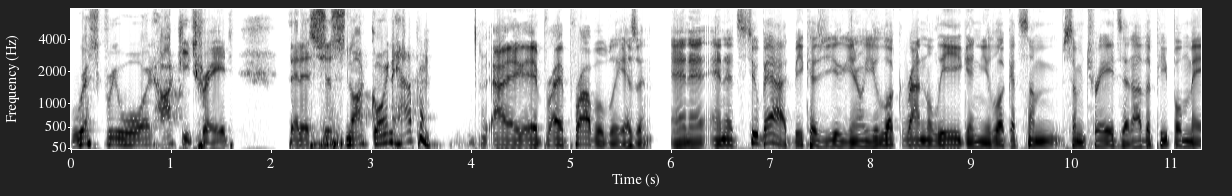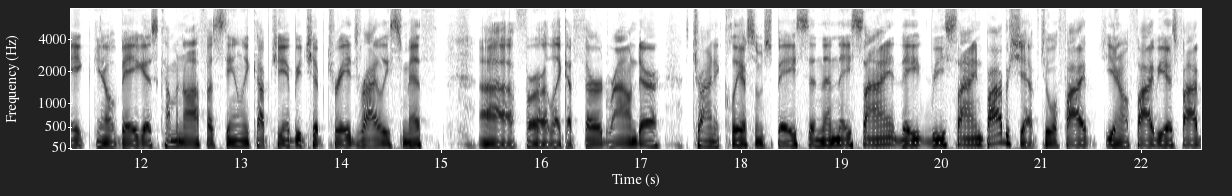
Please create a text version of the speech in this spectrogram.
risk reward hockey trade that it's just not going to happen. I, it, it, probably isn't, and it, and it's too bad because you you know you look around the league and you look at some some trades that other people make. You know, Vegas coming off a Stanley Cup championship trades Reilly Smith uh, for like a third rounder, trying to clear some space, and then they sign they re-signed Barbashev to a five you know five years five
